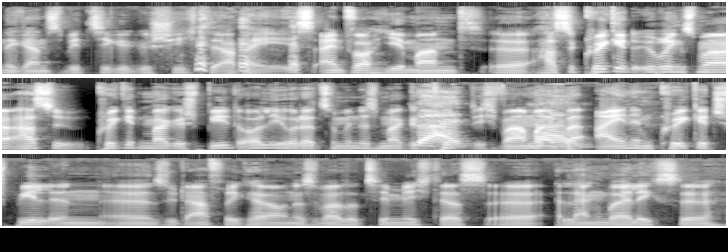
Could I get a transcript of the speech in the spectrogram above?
eine ganz witzige Geschichte. Aber er ist einfach jemand. Äh, hast du Cricket übrigens mal, hast du Cricket mal gespielt, Olli, oder zumindest mal geguckt? Nein, ich war mal nein. bei einem Cricket-Spiel in äh, Südafrika und es war so ziemlich das äh, langweiligste.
